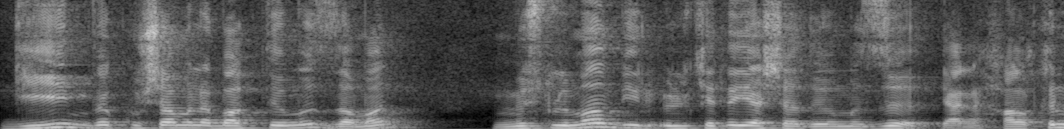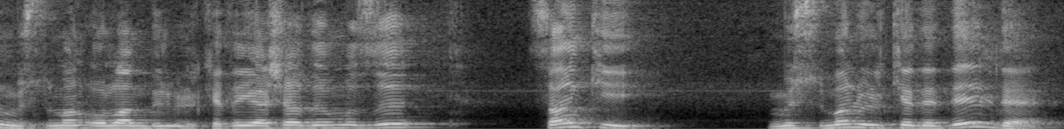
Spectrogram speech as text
giyim ve kuşamına baktığımız zaman Müslüman bir ülkede yaşadığımızı yani halkın Müslüman olan bir ülkede yaşadığımızı sanki Müslüman ülkede değil de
